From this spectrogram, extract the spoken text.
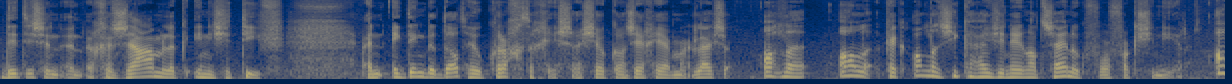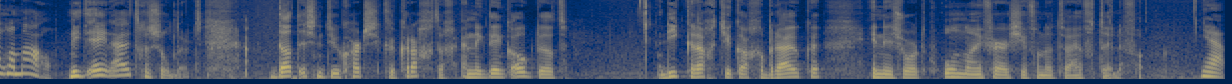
Dit is een, een, een gezamenlijk initiatief. En ik denk dat dat heel krachtig is. Als je ook kan zeggen, ja, maar luister, alle alle, kijk, alle ziekenhuizen in Nederland zijn ook voor vaccineren. Allemaal. Niet één uitgezonderd. Dat is natuurlijk hartstikke krachtig. En ik denk ook dat die kracht je kan gebruiken in een soort online versie van de twijfeltelefoon. Ja,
